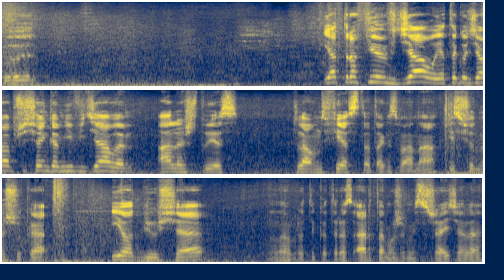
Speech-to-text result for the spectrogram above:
płyt. Ja trafiłem w działo, ja tego działa przysięgam nie widziałem. Ależ tu jest Clown Fiesta tak zwana. Jest siódmy szuka i odbił się. No dobra, tylko teraz Arta może mnie strzelić, ale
